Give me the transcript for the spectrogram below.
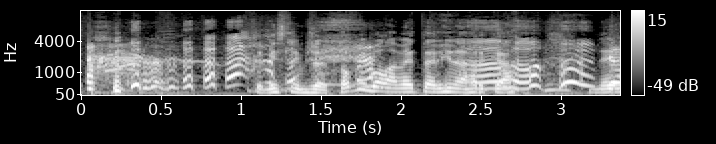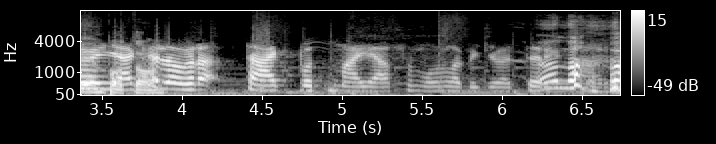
si myslím, že to by bola veterinárka. Áno. Neviem to je potom. dobrá. Tak, potom aj ja som mohla byť veterinárka.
